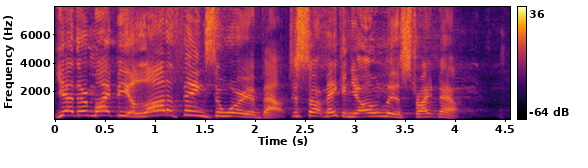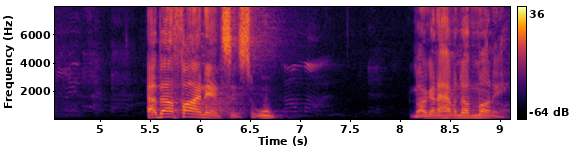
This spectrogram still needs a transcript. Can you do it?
Yeah, there might be a lot of things to worry about. Just start making your own list right now. How about finances? Ooh. Am I gonna have enough money?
